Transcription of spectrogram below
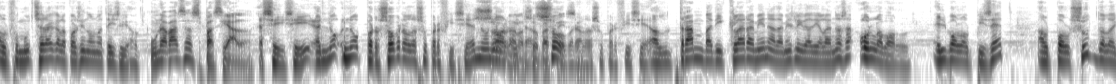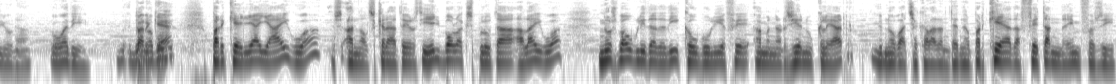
el fumut serà que la posin al mateix lloc. Una base espacial. Sí, sí, eh, no, no però sobre la superfície, eh? no Sobre en la òrbita, superfície. sobre la superfície. El Trump va dir clarament, a més li va dir a la NASA, on la vol. Ell vol el piset al pol sud de la Lluna, ho va dir. Per No què? Perquè allà hi ha aigua, en els cràters, i ell vol explotar a l'aigua. No es va oblidar de dir que ho volia fer amb energia nuclear. Jo no vaig acabar d'entendre per què ha de fer tant d'èmfasi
